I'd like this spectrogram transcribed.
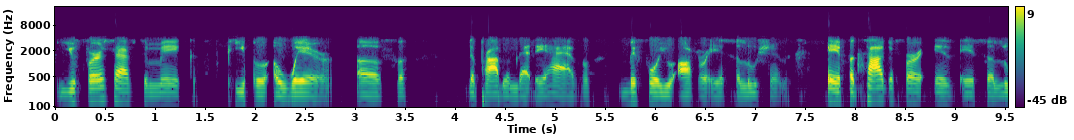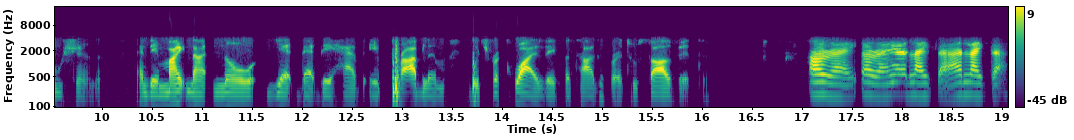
you first have to make people aware of the problem that they have before you offer a solution. A photographer is a solution, and they might not know yet that they have a problem which requires a photographer to solve it. All right, all right. I like that. I like that.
